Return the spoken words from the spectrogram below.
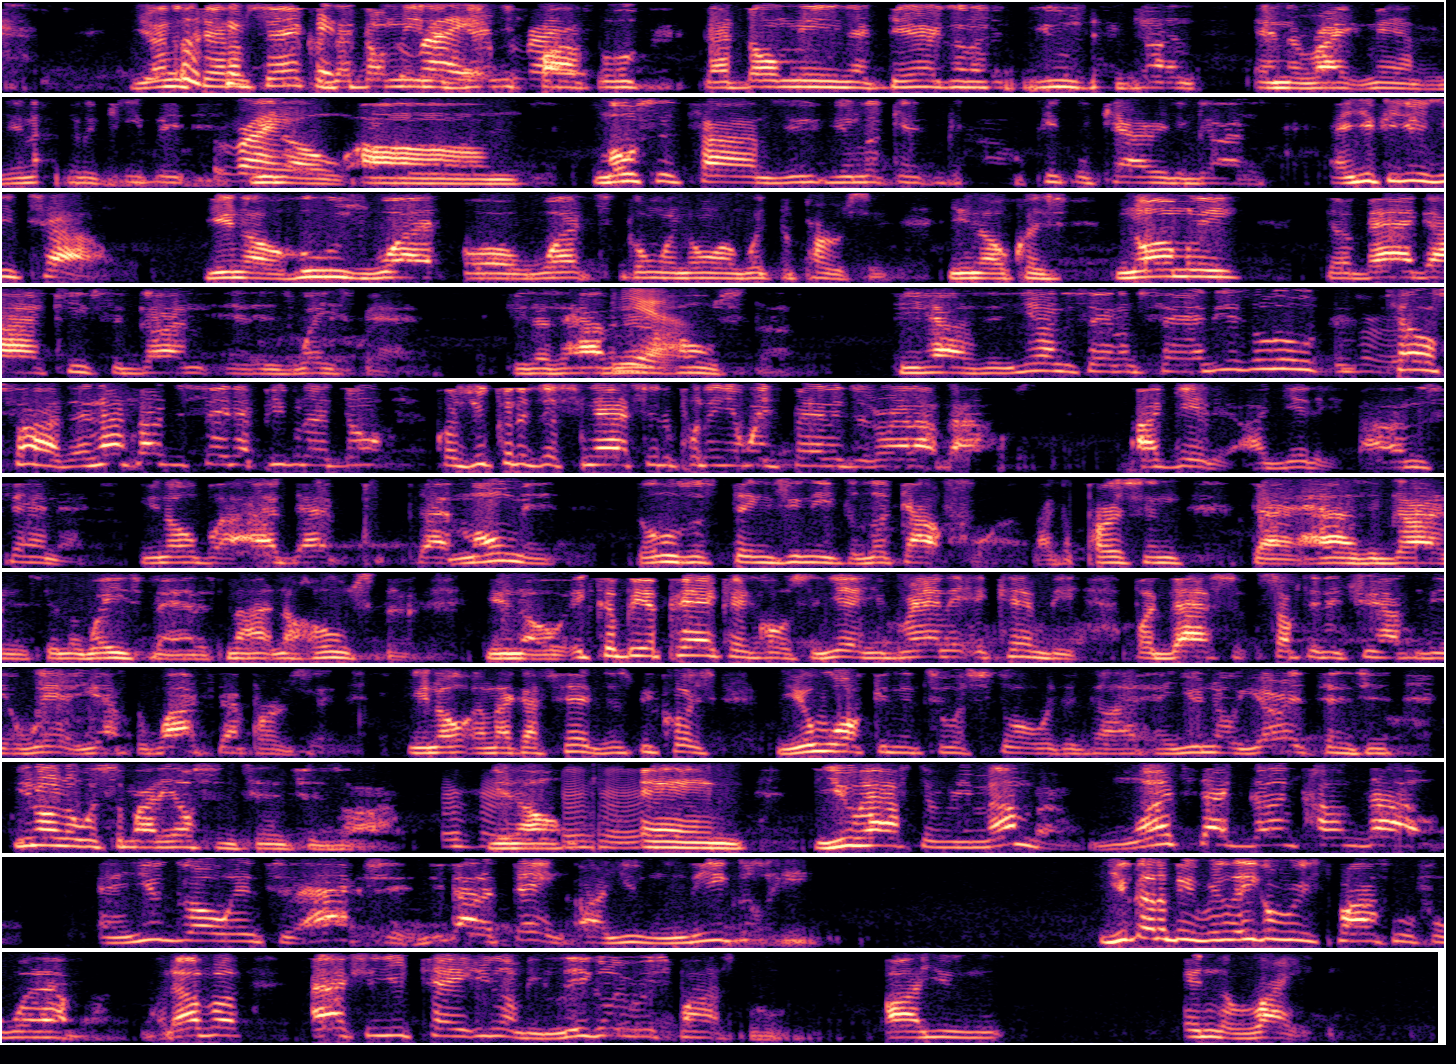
You understand what I'm saying? Because that don't mean right, that they're responsible. Right. That don't mean that they're gonna use that gun in the right manner. They're not gonna keep it. Right. You know, um, most of the times you you look at how people carry the guns, and you can usually tell. You know who's what or what's going on with the person. You know, because normally the bad guy keeps the gun in his waistband. He doesn't have it yeah. in a holster. He has it. You understand what I'm saying? These are little mm-hmm. tell signs. And that's not to say that people that don't, because you could have just snatched it and put it in your waistband and just ran out the house. I get it. I get it. I understand that. You know, but at that that moment, those are things you need to look out for. Like a person that has a gun that's in the waistband, it's not in a holster. You know, it could be a pancake holster. Yeah, you granted it can be, but that's something that you have to be aware. You have to watch that person. You know, and like I said, just because you're walking into a store with a gun and you know your intentions, you don't know what somebody else's intentions are. Mm-hmm, you know, mm-hmm. and you have to remember once that gun comes out and you go into action, you got to think: Are you legally? You're going to be legally responsible for whatever, whatever action you take. You're going to be legally responsible. Are you in the right?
